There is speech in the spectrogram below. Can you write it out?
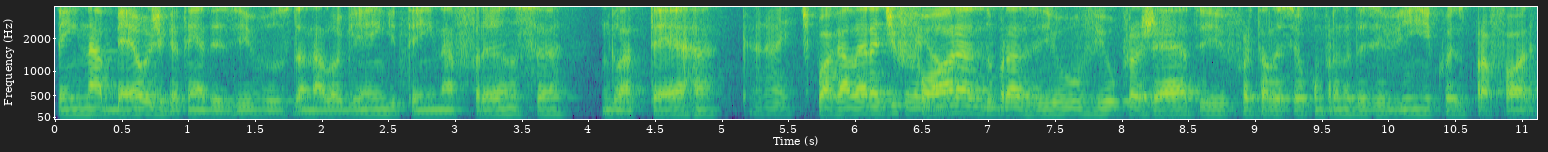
tem na Bélgica, tem adesivos da Analogang, tem na França, Inglaterra. Caralho. Tipo, a galera de Que fora do Brasil viu o projeto e fortaleceu comprando adesivinho e coisa pra fora.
